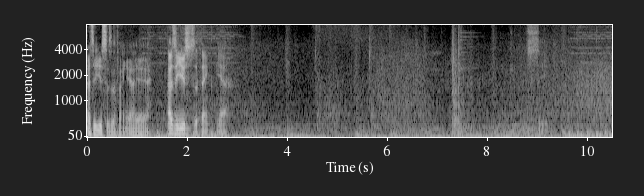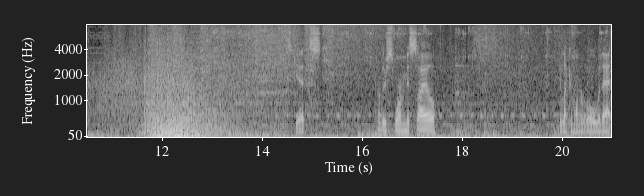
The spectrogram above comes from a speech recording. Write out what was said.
As a use as a thing. Yeah, yeah, yeah. As a use as a thing, yeah. Let's see. Let's get another swarm missile. feel like I'm on a roll with that.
